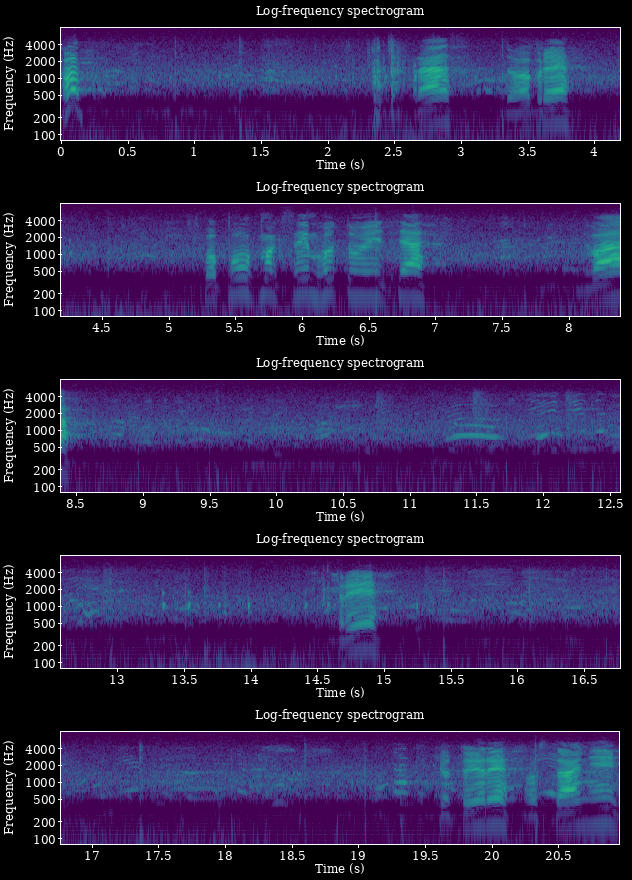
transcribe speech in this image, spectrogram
Хоп! Раз, добре. Попов Максим готується. Два. Три. Чотири. Останній.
